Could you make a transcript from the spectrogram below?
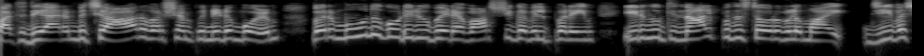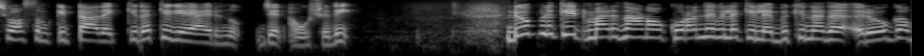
പദ്ധതി ആരംഭിച്ച് ആറു വർഷം പിന്നിടുമ്പോഴും വെറും മൂന്ന് കോടി രൂപയുടെ വാർഷിക വിൽപ്പനയും ഇരുന്നൂറ്റി നാൽപ്പത് സ്റ്റോറുകളുമായി ജീവശ്വാസം കിട്ടാതെ കിതയ്ക്കുകയായിരുന്നു ജൻ ഔഷധി ഡ്യൂപ്ലിക്കേറ്റ് മരുന്നാണോ കുറഞ്ഞ വിലയ്ക്ക് ലഭിക്കുന്നത്? രോഗം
